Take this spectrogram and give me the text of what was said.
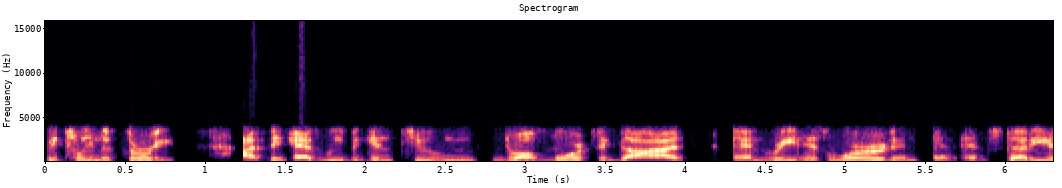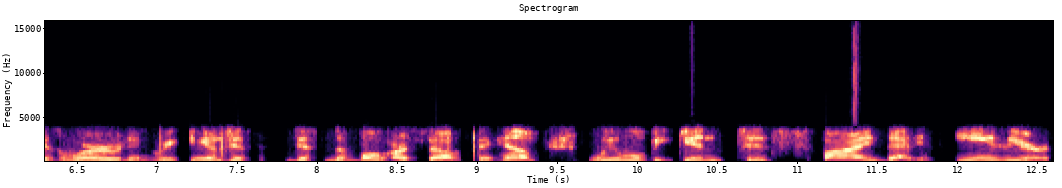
between the three. I think as we begin to draw more to God and read His Word and, and, and study His Word and re, you know just just devote ourselves to Him, we will begin to find that it's easier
